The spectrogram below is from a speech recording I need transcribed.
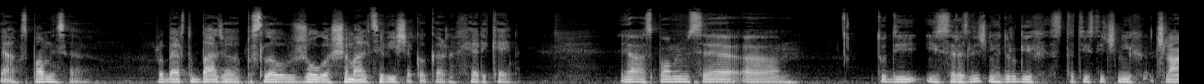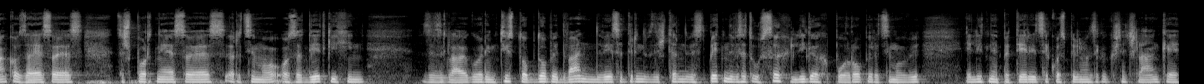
Ja, spomnim se, Roberto Baggio je poslal žogo še malce više kot Harry Kane. Ja, spomnim se. Uh tudi iz različnih drugih statističnih člankov za SOS, za športni SOS, recimo o zadetkih in zdaj z glave govorim, tisto obdobje 92, 93, 94, 95 v vseh ligah po Evropi, recimo v elitne peterice, ko spremljamo za kakšne članke,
